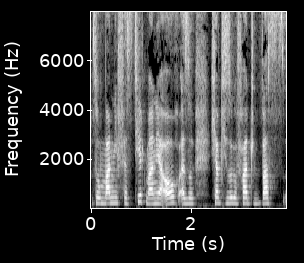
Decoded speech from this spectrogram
so manifestiert man ja auch. Also ich habe dich so gefragt, was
